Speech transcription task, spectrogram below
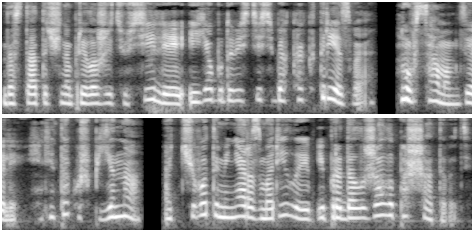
Достаточно приложить усилия, и я буду вести себя как трезвая. Ну, в самом деле, я не так уж пьяна. Отчего-то меня разморило и, продолжала пошатывать.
